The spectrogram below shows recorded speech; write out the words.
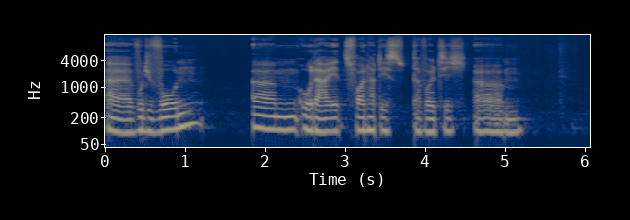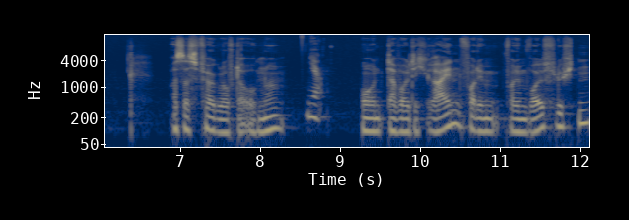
äh, wo die wohnen. Ähm, oder jetzt vorhin hatte ich es, da wollte ich, ähm, was ist das, Furgrove da oben, ne? Ja. Und da wollte ich rein vor dem, vor dem Wolf flüchten.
